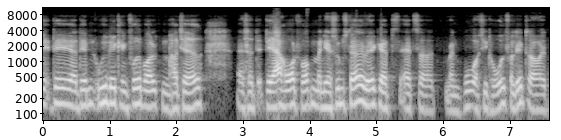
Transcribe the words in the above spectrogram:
det, det er den udvikling, fodbolden har taget. Altså, det, det er hårdt for dem, men jeg synes stadigvæk, at, at, at man bruger sit hoved for lidt, og at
